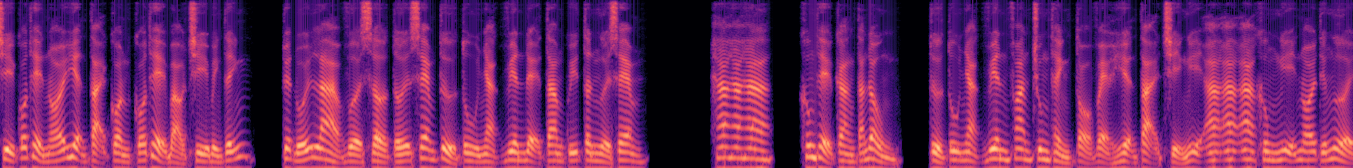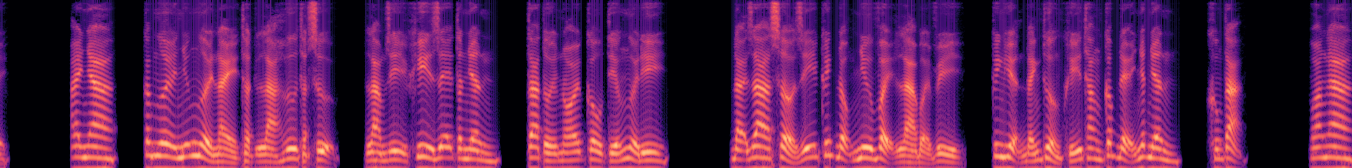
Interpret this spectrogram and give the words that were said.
Chỉ có thể nói hiện tại còn có thể bảo trì bình tĩnh, tuyệt đối là vừa sở tới xem tử tù nhạc viên đệ tam quý tân người xem. Ha ha ha, không thể càng tán đồng, tử tù nhạc viên Phan Trung Thành tỏ vẻ hiện tại chỉ nghĩ a a a không nghĩ nói tiếng người. Ai nha, các ngươi những người này thật là hư thật sự, làm gì khi dễ tân nhân, ta tới nói câu tiếng người đi. Đại gia sở dĩ kích động như vậy là bởi vì, kinh hiện đánh thưởng khí thăng cấp đệ nhất nhân, không tạ. Hoa Nga,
